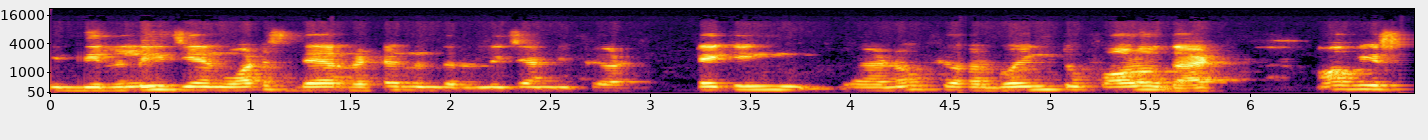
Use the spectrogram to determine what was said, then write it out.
in the religion, what is there written in the religion, if you are taking, you know, if you are going to follow that, obviously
